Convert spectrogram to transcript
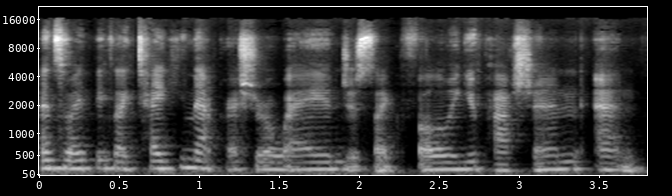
And so I think like taking that pressure away and just like following your passion and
